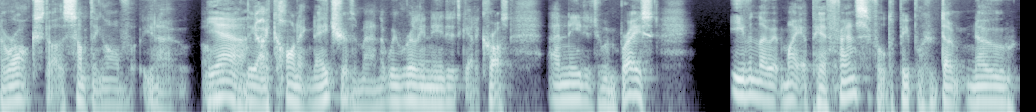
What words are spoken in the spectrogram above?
the rock star, there's something of, you know, of Yeah. the iconic nature of the man that we really needed to get across and needed to embrace, even though it might appear fanciful to people who don't know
